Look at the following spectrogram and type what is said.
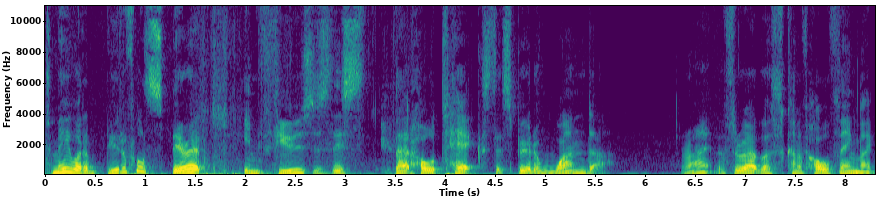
to me, what a beautiful spirit infuses this that whole text, that spirit of wonder, right? Throughout this kind of whole thing, like,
